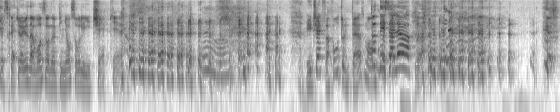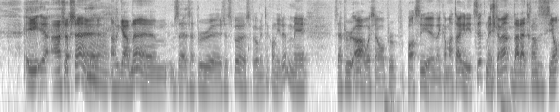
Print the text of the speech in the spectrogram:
Je serais curieux d'avoir son opinion sur les Tchèques. Les checks, ça faut tout le temps, ce monde. Toutes des salopes! Et en cherchant, euh, en regardant, euh, ça, ça peut, euh, je sais pas, ça fait combien de temps qu'on est là, mais ça peut, ah ouais, ça on peut passer euh, dans les commentaires et les titres, mais justement dans la transition,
